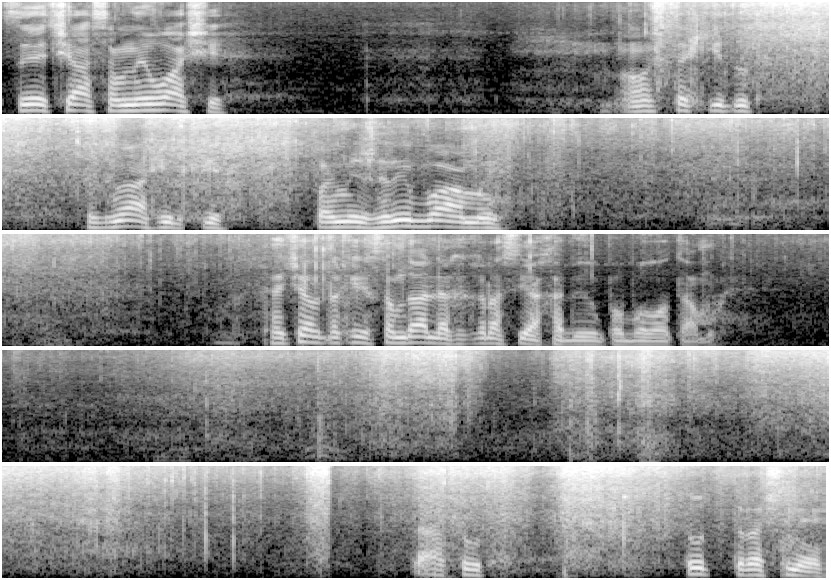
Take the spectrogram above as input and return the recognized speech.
Це часом не ваші. Ось такі тут знахідки поміж грибами. Хоча в таких сандалях якраз я ходив по болотам. Та тут, тут страшне.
